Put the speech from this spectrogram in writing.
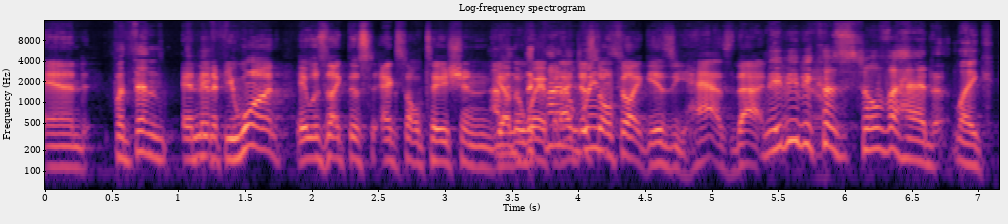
And But then- and then if you won, it was like this exaltation the I mean, other the way. But I just don't feel like Izzy has that. Maybe you know? because Silva had like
